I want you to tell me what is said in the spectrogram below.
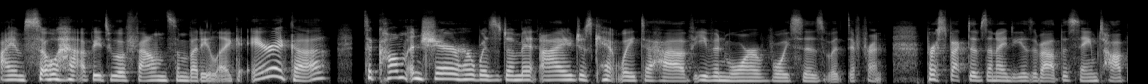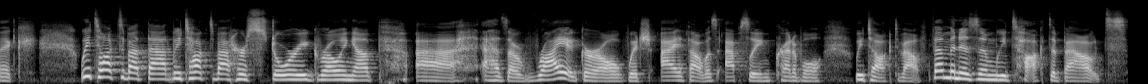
I am so happy to have found somebody like Erica to come and share her wisdom. And I just can't wait to have even more voices with different perspectives and ideas about the same topic. We talked about that. We talked about her story growing up uh, as a riot girl, which I thought was absolutely incredible. We talked about feminism. We talked about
